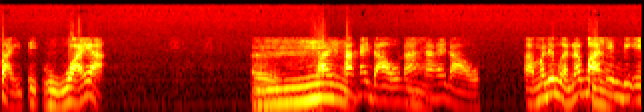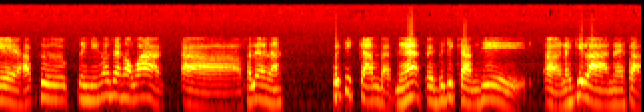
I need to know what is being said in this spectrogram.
ใส่ติดหูไว้อะเอออถ้าถ้าให้เดานะถ้าให้เดา อ่ามันจะเหมือนนักบาส NBA ครับ คือจริงๆต้องใช้คำว่า อ่าเขาเรียกนะพฤติกรรมแบบเนี้ยเป็นพฤติกรรมที่อ่านักกีฬาในสห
